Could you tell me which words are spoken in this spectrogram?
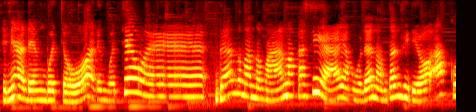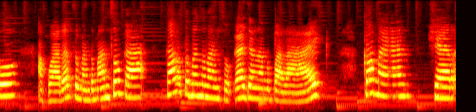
Ini ada yang buat cowok, ada yang buat cewek. Dan teman-teman, makasih ya yang udah nonton video aku. Aku harap teman-teman suka. Kalau teman-teman suka, jangan lupa like, comment, share,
